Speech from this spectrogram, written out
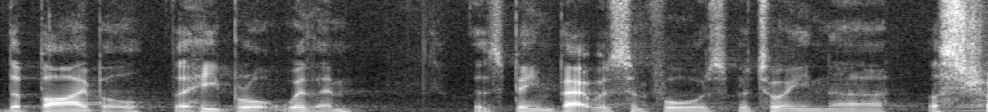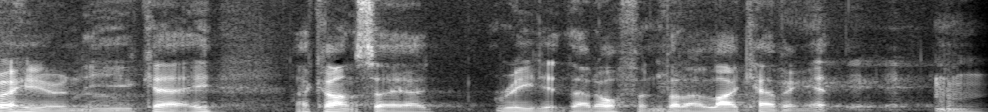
the Bible that he brought with him that's been backwards and forwards between uh, Australia and the UK. I can't say I read it that often, but I like having it.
